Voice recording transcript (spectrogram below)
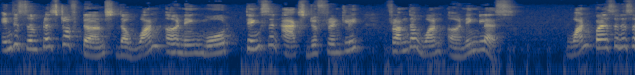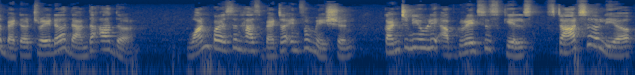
In the simplest of terms, the one earning more thinks and acts differently from the one earning less. One person is a better trader than the other. One person has better information, continually upgrades his skills, starts earlier,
